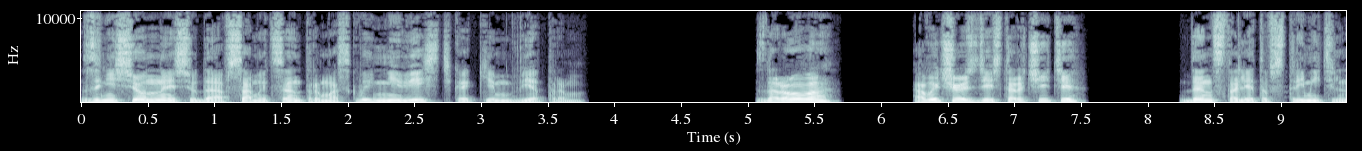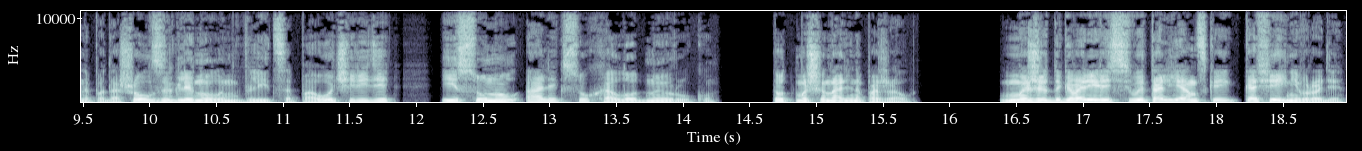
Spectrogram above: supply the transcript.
занесенная сюда, в самый центр Москвы, невесть каким ветром. «Здорово! А вы что здесь торчите?» Дэн Столетов стремительно подошел, заглянул им в лица по очереди и сунул Алексу холодную руку. Тот машинально пожал. «Мы же договорились в итальянской кофейне вроде».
